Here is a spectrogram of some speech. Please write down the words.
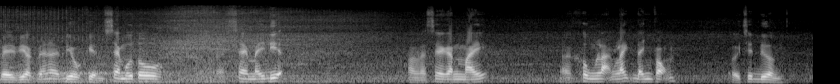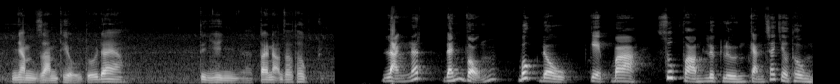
về việc đó là điều khiển xe mô tô, xe máy điện hoặc là xe gắn máy à, không lạng lách đánh võng ở trên đường nhằm giảm thiểu tối đa tình hình à, tai nạn giao thông. Lạng lách, đánh võng, bốc đầu, kẹp ba, xúc phạm lực lượng cảnh sát giao thông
